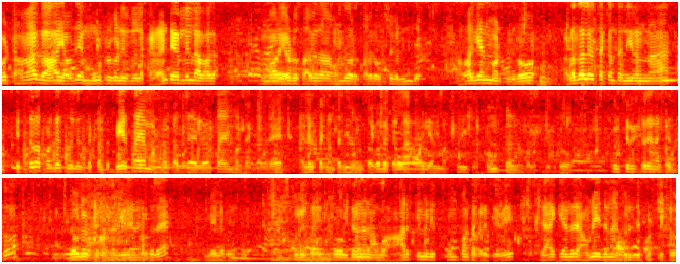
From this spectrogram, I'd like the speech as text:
ಬಟ್ ಅವಾಗ ಯಾವುದೇ ಮೋಟ್ರ್ಗಳು ಇರಲಿಲ್ಲ ಕರೆಂಟ್ ಇರಲಿಲ್ಲ ಅವಾಗ. ಸುಮಾರು ಎರಡು ಸಾವಿರ ಒಂದೂವರೆ ಸಾವಿರ ವರ್ಷಗಳ ಹಿಂದೆ ಅವಾಗ ಏನು ಮಾಡ್ತಿದ್ರು? ಹಳದಲ್ಲಿರ್ತಕ್ಕಂಥ ನೀರನ್ನು ಎತ್ತರ ಪ್ರದೇಶದಲ್ಲಿರ್ತಕ್ಕಂಥ ಬೇಸಾಯ ಮಾಡಬೇಕಾದ್ರೆ ವ್ಯವಸಾಯ ಮಾಡಬೇಕಾದ್ರೆ ಅಲ್ಲಿರ್ತಕ್ಕಂಥ ನೀರನ್ನು ತಗೋಬೇಕಲ್ಲ ಅವಾಗ ಏನು ಮಾಡ್ತಿದ್ರು? ಈ ಪಂಪ್ಗಳನ್ನ ಬಳಸ್ತಿದ್ರು. ಈಗ ತಿರುಗಿಸಲು ಏನಾಗ್ತಿತ್ತು? ಡೌನ್ಲೋಡ್ತಕ್ಕಂಥ ನೀರು ಏನಾಗ್ತದೆ? ಮೇಲೆ ಬಂದು ಸುರಿತಾ ಇತ್ತು. ಇದನ್ನು ನಾವು ಆರ್ಕಿಮಿಡಿಸ್ ಪಂಪ್ ಅಂತ ಕರಿತೀವಿ. ಯಾಕೆ ಅಂದರೆ ಅವನೇ ಇದನ್ನು ಅಭಿವೃದ್ಧಿಪಡಿಸಿದ್ದು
